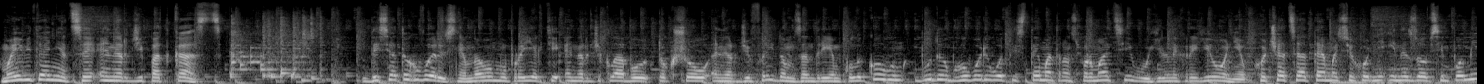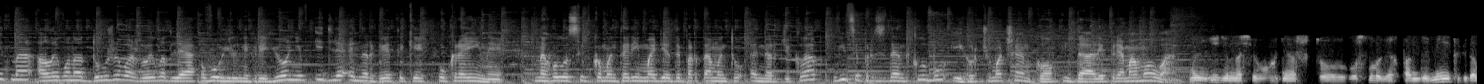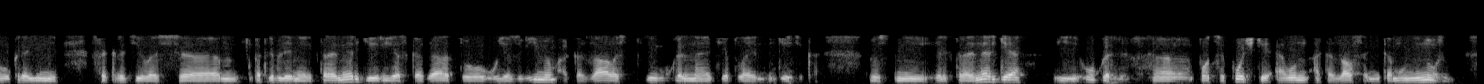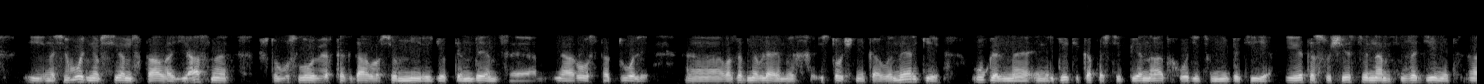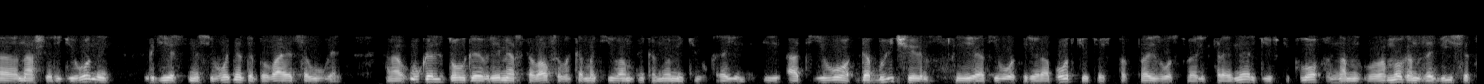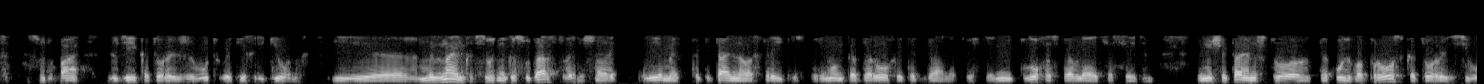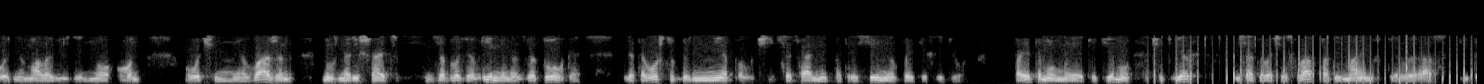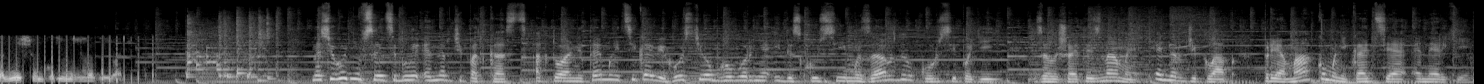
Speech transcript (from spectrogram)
Моє вітання. Це Energy Podcasts. 10 вересня в новому проєкті Energy Club ток-шоу Energy Freedom з Андрієм Куликовим буде обговорюватись тема трансформації вугільних регіонів. Хоча ця тема сьогодні і не зовсім помітна, але вона дуже важлива для вугільних регіонів і для енергетики України. Наголосив в коментарі медіадепартаменту Energy Club віце-президент клубу Ігор Чумаченко. Далі пряма мова. Мы видим на сегодня, что в условиях пандемии, когда в Украине сократилось э, потребление электроэнергии резко, да, то уязвимым оказалась угольная теплоэнергетика. То есть не электроэнергия и уголь э, по цепочке, а он оказался никому не нужен. И на сегодня всем стало ясно, что в условиях, когда во всем мире идет тенденция роста доли э, возобновляемых источников энергии, угольная энергетика постепенно отходит в небытие. И это существенно заденет э, наши регионы, где на сегодня добывается уголь. А Уголь долгое время оставался локомотивом экономики Украины. И от его добычи и от его переработки, то есть производства электроэнергии в тепло, нам во многом зависит судьба людей, которые живут в этих регионах. И э, мы знаем, как сегодня государство решает проблемы капитального строительства, ремонта дорог и так далее. То есть они плохо справляются с этим. И мы считаем, что такой вопрос, который сегодня мало виден, но он очень важен, нужно решать заблаговременно, задолго, для того, чтобы не получить социальные потрясения в этих регионах. Поэтому мы эту тему в четверг, 10 числа, поднимаем в первый раз и в дальнейшем будем ее развивать. На сьогодні все це були Energy Podcasts. Актуальні теми, цікаві гості, обговорення і дискусії. Ми завжди в курсі подій. Залишайтесь з нами. Energy Club. Пряма комунікація енергії.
